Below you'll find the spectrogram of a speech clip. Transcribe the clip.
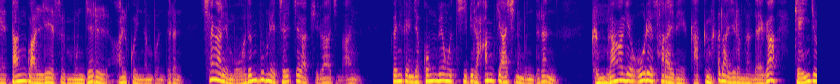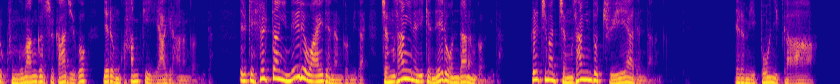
예, 당 관리에서 문제를 앓고 있는 분들은 생활의 모든 부분에 절제가 필요하지만 그러니까 이제 공병호 tv를 함께 하시는 분들은 건강하게 오래 살아야 되니까 가끔가다 여러분들 내가 개인적으로 궁금한 것을 가지고 여러분과 함께 이야기를 하는 겁니다. 이렇게 혈당이 내려와야 되는 겁니다. 정상인은 이렇게 내려온다는 겁니다. 그렇지만 정상인도 주의해야 된다는 겁니다. 여러분이 보니까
